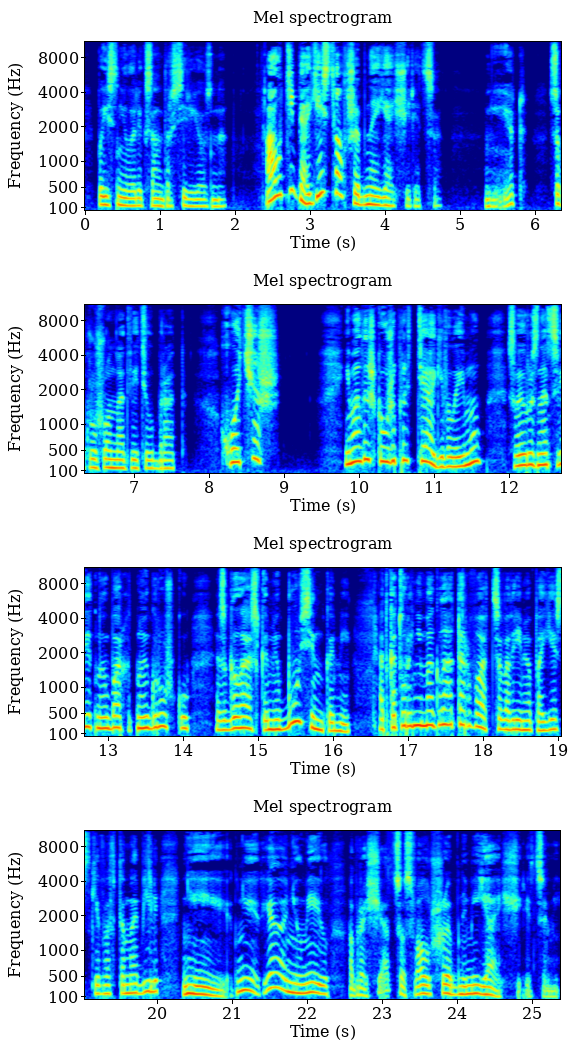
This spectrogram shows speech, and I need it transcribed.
— пояснил Александр серьезно. — А у тебя есть волшебная ящерица? — Нет, — сокрушенно ответил брат. — Хочешь? И малышка уже протягивала ему свою разноцветную бархатную игрушку с глазками-бусинками, от которой не могла оторваться во время поездки в автомобиле. «Нет, нет, я не умею обращаться с волшебными ящерицами»,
